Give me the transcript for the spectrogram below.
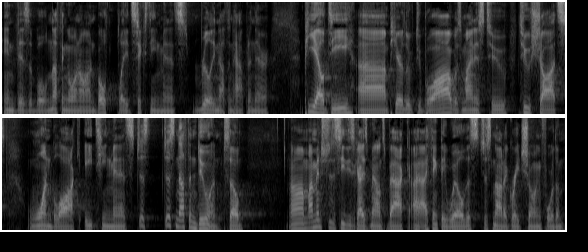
invisible, nothing going on. Both played 16 minutes, really nothing happening there. PLD, uh, Pierre Luc Dubois was minus two, two shots, one block, 18 minutes, just just nothing doing. So Um, I'm interested to see these guys bounce back. I, I think they will. This is just not a great showing for them.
